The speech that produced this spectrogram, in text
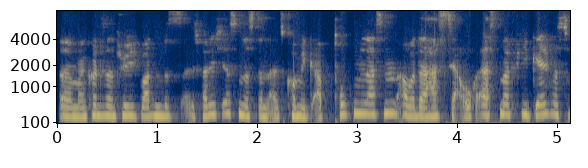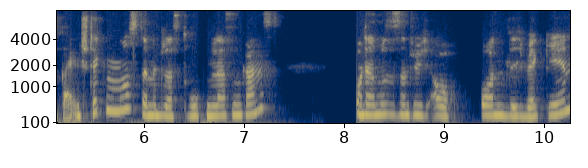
Äh, man könnte natürlich warten, bis es alles fertig ist und das dann als Comic abdrucken lassen, aber da hast du ja auch erstmal viel Geld, was du reinstecken musst, damit du das drucken lassen kannst. Und dann muss es natürlich auch ordentlich weggehen.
